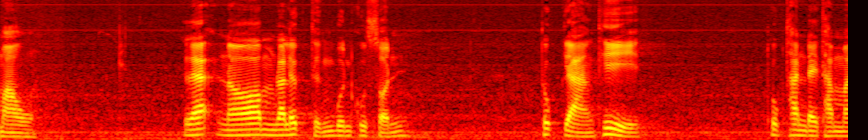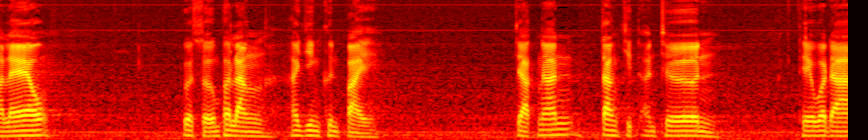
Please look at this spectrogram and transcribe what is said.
เมา และน้อมระลึกถึงบุญกุศล ทุกอย่างที่ทุกท่านได้ทำมาแล้ว เพื่อเสริมพลังให้ยิ่งขึ้นไป จากนั้นตั้งจิตอัญเชิญ เทวดา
